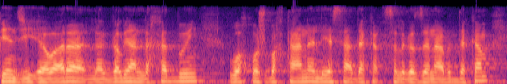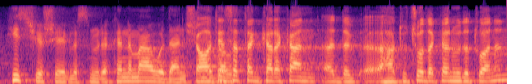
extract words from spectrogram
پێنجی ئێوارە لەگەڵیان لە خەت بووین و خۆشببختانە لە ئێسادا کە قسە لەگەڵ جەنابەت دەکەم هیچ کێشەیەک لە سنوورەکە نەما و دانیشتوان تەنکەرەکان هاتوچۆ دەکەن و دەتوانن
